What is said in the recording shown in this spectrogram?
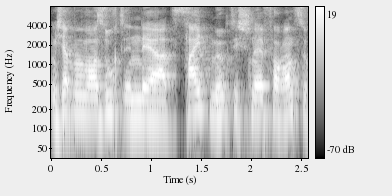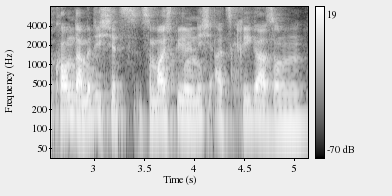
Ich habe immer versucht, in der Zeit möglichst schnell voranzukommen, damit ich jetzt zum Beispiel nicht als Krieger so einen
